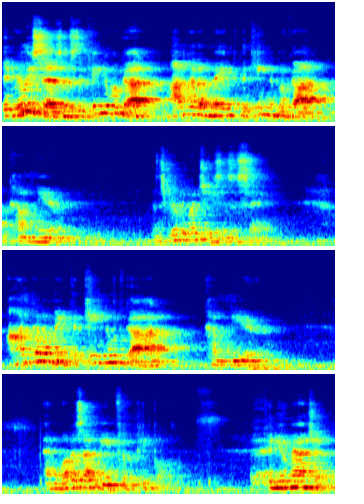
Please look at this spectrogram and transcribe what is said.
it really says, as the kingdom of God, I'm going to make the kingdom of God come near. That's really what Jesus is saying. I'm going to make the kingdom of God come near. And what does that mean for the people? Can you imagine?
